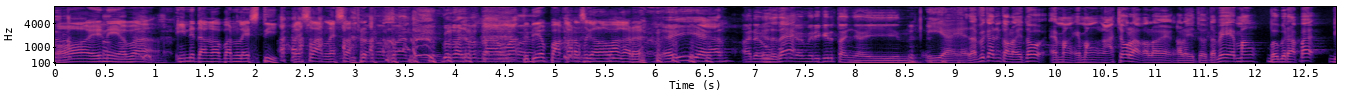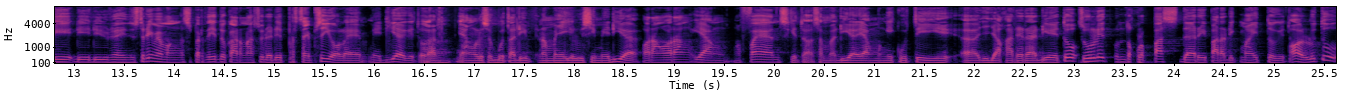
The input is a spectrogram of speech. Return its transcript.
Oh ini apa? Ini tanggapan Lesti, Leslar, Leslar. Tanggapan. gue gak sebut nama. Itu dia pakar segala pakar. ya. Eh, iya kan? Ada Maksudnya- di Amerika ditanyain. iya ya tapi kan kalau itu emang emang ngaco lah kalau kalau itu. Tapi emang beberapa di, di di dunia industri memang seperti itu karena sudah dipersepsi oleh media gitu kan. Yang lu sebut tadi namanya ilusi media. Orang-orang yang ngefans gitu sama dia yang mengikuti eh, jejak karir dia itu sulit untuk lepas dari paradigma itu gitu. Oh lu tuh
